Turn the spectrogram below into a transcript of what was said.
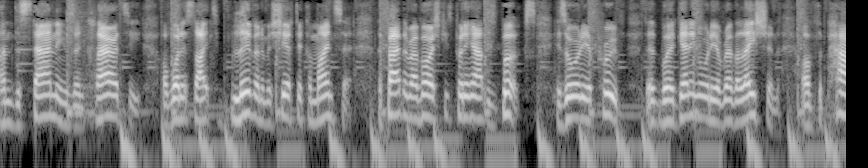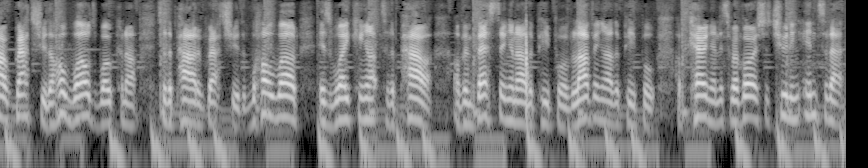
understandings and clarity of what it's like to live in a Mashiach mindset. The fact that Rav Arush keeps putting out these books is already a proof that we're getting already a revelation of the power of gratitude. The whole world's woken up to the power of gratitude. The whole world is waking up to the power of investing in other people, of loving other people, of caring. And this Rav Arush is tuning into that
